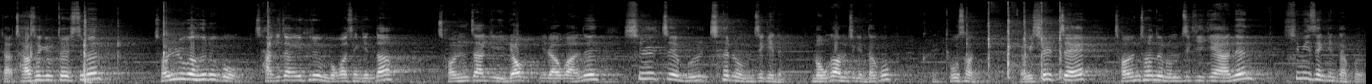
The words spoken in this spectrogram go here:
자, 자석이 붙어 있으면 전류가 흐르고 자기장이 흐르면 뭐가 생긴다? 전자기력이라고 하는 실제 물체를 움직이는 뭐가 움직인다고? 그래, 도선. 여기 실제 전선을 움직이게 하는 힘이 생긴다고요.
